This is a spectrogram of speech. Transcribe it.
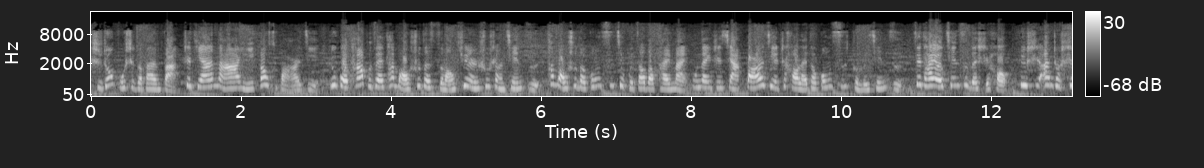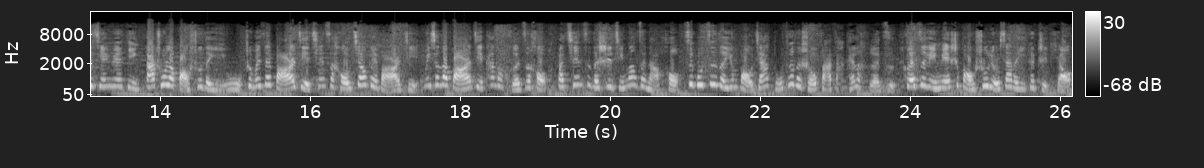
始终不是个办法。这天安娜阿姨告诉宝儿姐，如果她不在探宝叔的死亡确认书上签字，探宝叔的公司就会遭到拍卖。无奈之下，宝儿姐只好来到公司准备签字。在她要签字的时候，律师按照事先约定拿出了宝叔的遗物，准备在宝儿姐签字后交给宝儿姐。没想到宝儿姐看到盒子后，把签字的事情忘在脑后，自顾自地用宝家独特的手法打开了盒子。盒子里面是宝叔留下的一个纸条，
